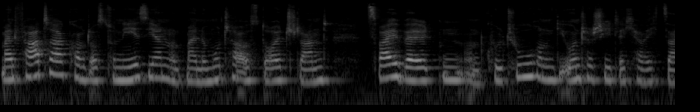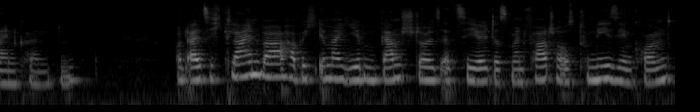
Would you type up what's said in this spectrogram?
Mein Vater kommt aus Tunesien und meine Mutter aus Deutschland, zwei Welten und Kulturen, die unterschiedlicher nicht sein könnten. Und als ich klein war, habe ich immer jedem ganz stolz erzählt, dass mein Vater aus Tunesien kommt.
